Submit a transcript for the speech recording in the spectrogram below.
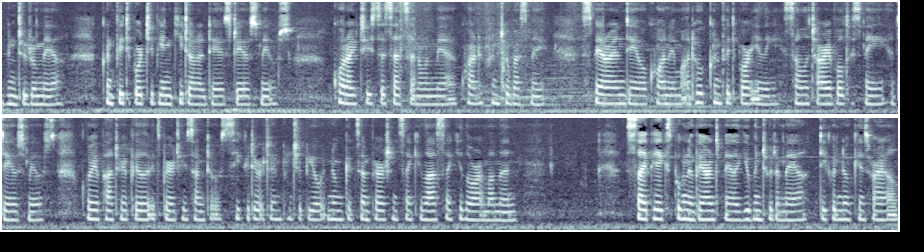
juventutum mea, confitibor tibi incitata Deus Deus meus, quaritus esset senum mea, quadrifruntubas me, spera in Deo quanem ad hoc confitibor illi, salutare voltus mei, et Deus meus, gloria Patria Filio et Spiritus Sancto, sicut erat in principio et nunc et semper et in saecula saeculorum. Amen. Saepe expugnaverant mea juventuda mea, dicut nunc Israel,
